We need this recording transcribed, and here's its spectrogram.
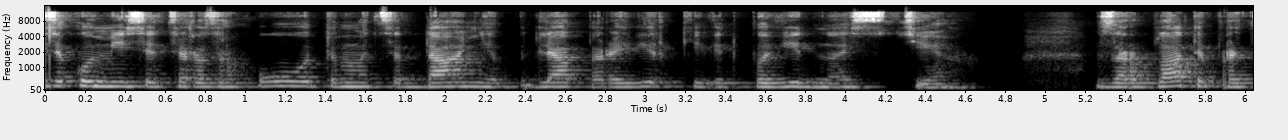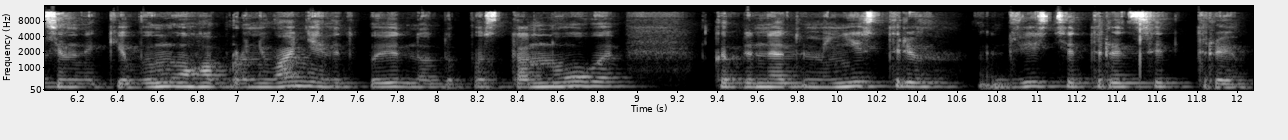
з якого місяця розраховуватимуться дані для перевірки відповідності зарплати працівників, вимога бронювання відповідно до постанови Кабінету міністрів 233.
